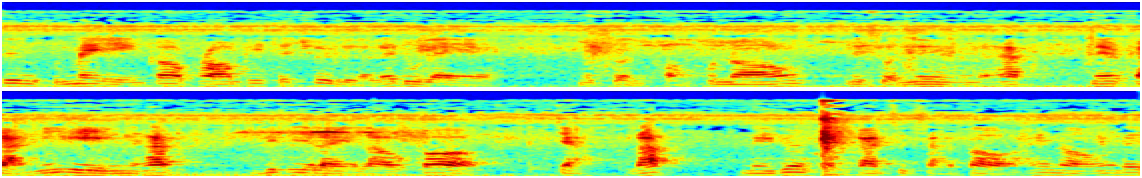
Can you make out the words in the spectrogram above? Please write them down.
ซึ่งคุณแม่เองก็พร้อมที่จะช่วยเหลือและดูแลในส่วนของคุณน้องในส่วนหนึ่งนะครับ ในโอกาสนี้เองนะครับ วิทยาลัยเราก็จะรับในเรื่องของการศึกษาต่อให้น้องได้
